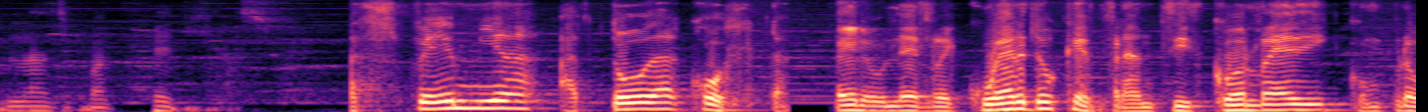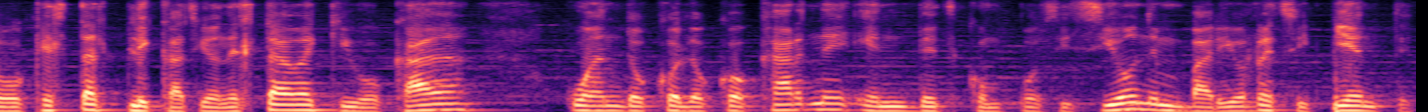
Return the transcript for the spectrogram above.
las bacterias. Blasfemia a toda costa. Pero les recuerdo que Francisco Reddy comprobó que esta explicación estaba equivocada cuando colocó carne en descomposición en varios recipientes.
